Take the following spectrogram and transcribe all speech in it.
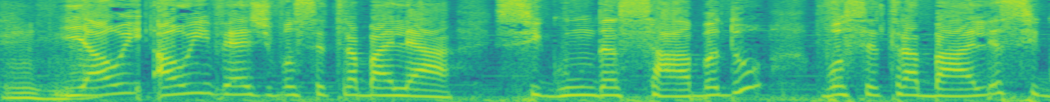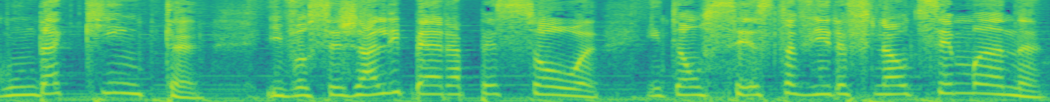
Uhum. E ao, ao invés de você trabalhar segunda, sábado, você trabalha segunda, quinta. E você já libera a pessoa. Então, sexta vira final de semana.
